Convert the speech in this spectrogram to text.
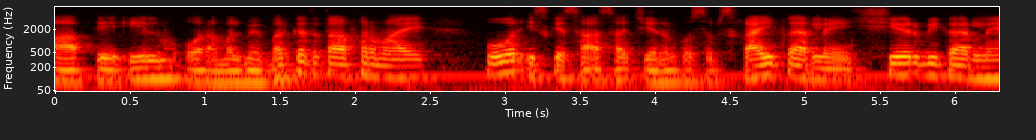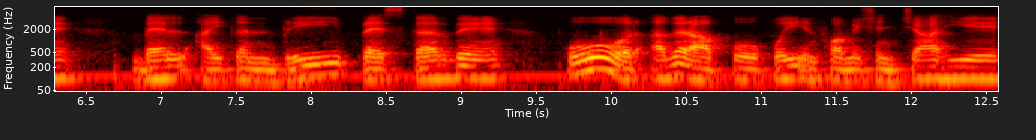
आपके इल्म और अमल में बरकत अता फरमाए और इसके साथ साथ चैनल को सब्सक्राइब कर लें शेयर भी कर लें बेल आइकन भी प्रेस कर दें। और अगर आपको कोई इन्फॉर्मेशन चाहिए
